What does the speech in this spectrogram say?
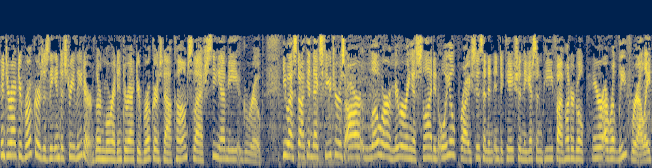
Interactive Brokers is the industry leader. Learn more at interactivebrokers.com slash CME Group. U.S. stock index futures are lower, mirroring a slide in oil prices and an indication the S&P 500 will pair a relief rally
